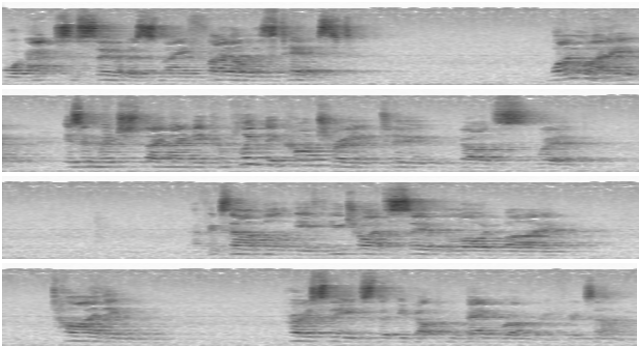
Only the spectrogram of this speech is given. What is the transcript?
or acts of service may fail this test. One way is in which they may be completely contrary to God's Word. For example, if you try to serve the Lord by tithing proceeds that you got from bank robbery, for example,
